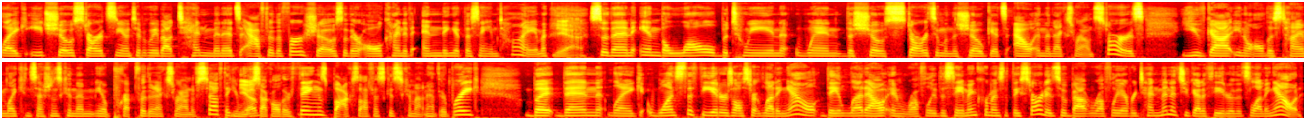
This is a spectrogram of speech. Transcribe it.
like each show starts you know typically about 10 minutes after the first show so they're all kind of ending at the same time yeah so then in the lull between when the show starts and when the show gets out and the next round starts, you've got, you know, all this time like concessions can then, you know, prep for the next round of stuff. They can Yep. restock all their things, box office gets to come out and have their break. But then like once the theaters all start letting out, they let out in roughly the same increments that they started. So about roughly every 10 minutes you've got a theater that's letting out.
